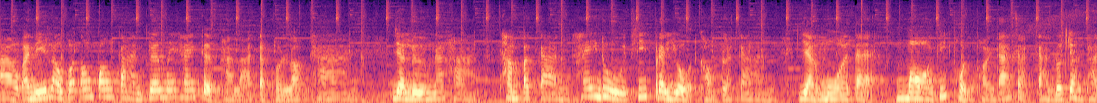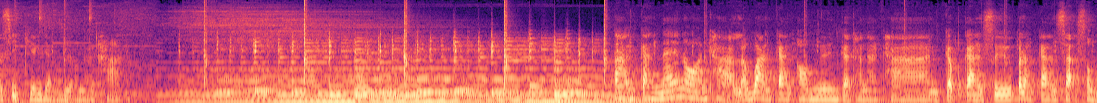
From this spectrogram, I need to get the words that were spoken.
าว อันนี้เราก็ต้องป้องกันเพื่อไม่ให้เกิดภาระกับคนรอบข้าง อย่าลืมนะคะทำประกันให้ดูที่ประโยชน์ของประกัน อย่ามัวแต่มองที่ผลพลอยได้จากการลดหย่อนภาษีเพียงอย่างเดียวนะคะ ต่างกันแน่นอนค่ะ ระหว่างการออมเงินกับธนาคาร กับการซื้อประกันสะสม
